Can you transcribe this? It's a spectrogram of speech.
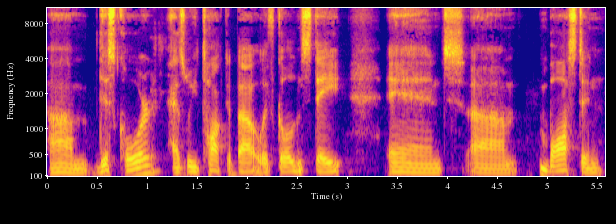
Um, this core, as we talked about with Golden State and um, Boston,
